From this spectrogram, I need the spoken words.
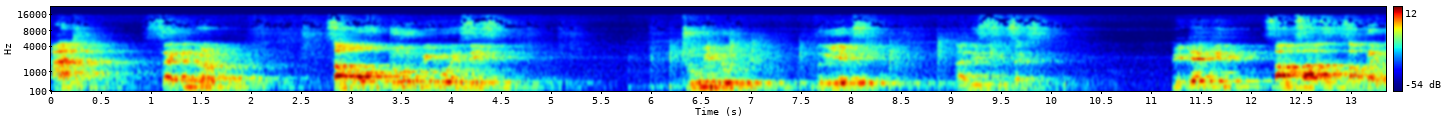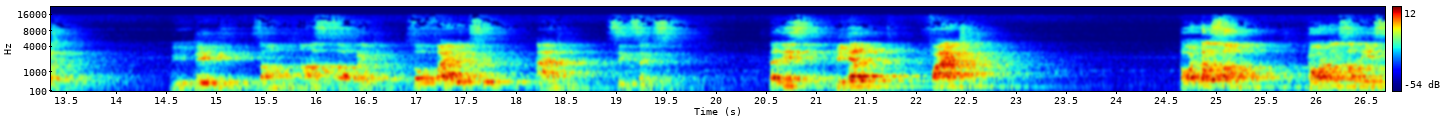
and second one sum of 2 rupee coins is 2 into 3x that is 6x we take the sums as separate. We take the sum as separate so 5x and 6x that is we can find total sum. Total sum is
